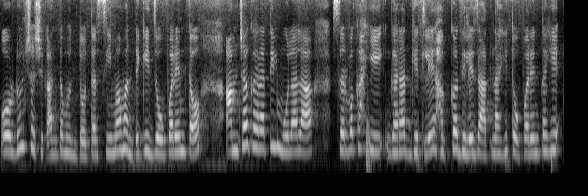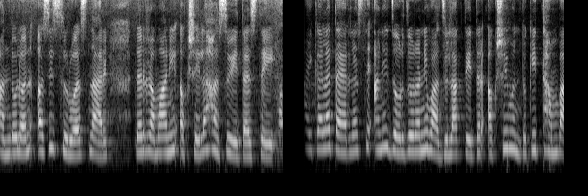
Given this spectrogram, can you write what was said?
ओरडून शशिकांत म्हणतो. तर सीमा म्हणते की जोपर्यंत आमच्या घरातील मुलाला सर्व काही घरात घेतले हक्क दिले जात नाही तोपर्यंत हे आंदोलन असेच सुरू असणार. तर रमा आणि अक्षयला हसू येत असते. ऐकायला तयार नसते आणि जोरजोराने वाजू लागते. तर अक्षय म्हणतो की थांबा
